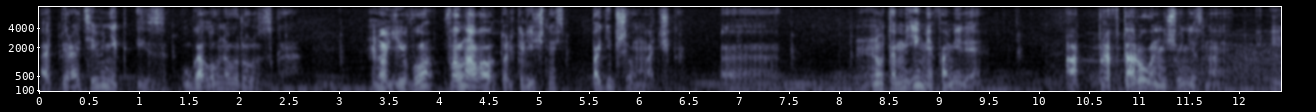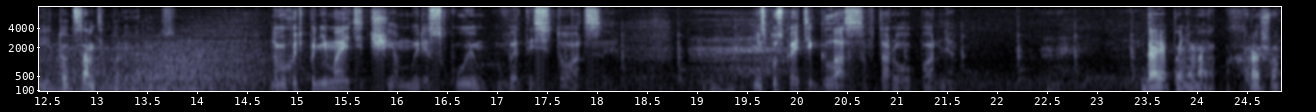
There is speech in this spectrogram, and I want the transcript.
оперативник из уголовного розыска. Но его волновала только личность погибшего мальчика. Э, ну, там имя, фамилия. А про второго ничего не знаю. И тот сам тем более вернулся. Но вы хоть понимаете, чем мы рискуем в этой ситуации? Не спускайте глаз со второго парня. Да, я понимаю. Хорошо.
